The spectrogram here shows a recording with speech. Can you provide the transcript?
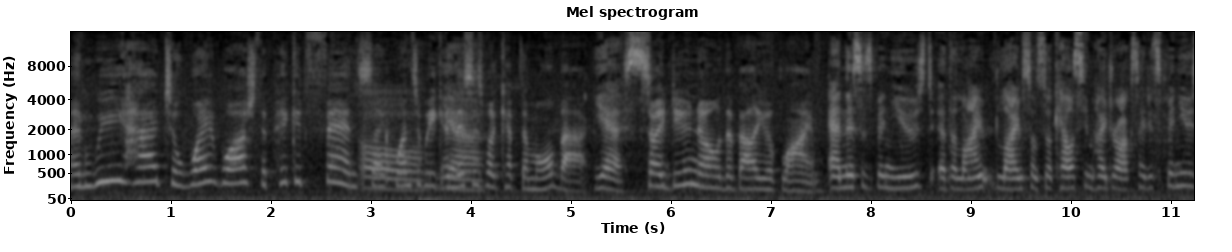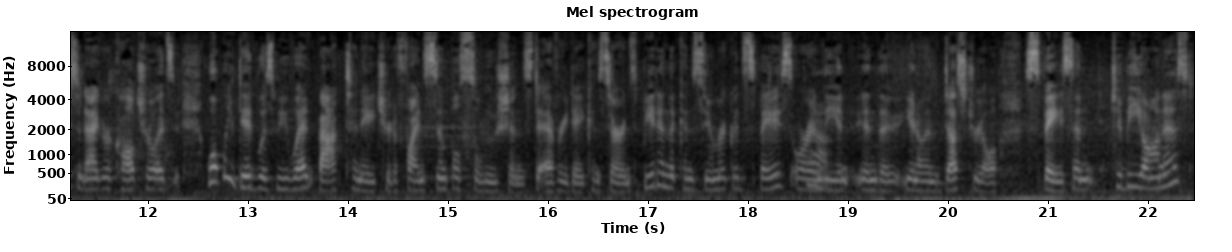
and we had to whitewash the picket fence like once a Oh, week. And this is what kept the mold back. Yes. So I do know the value of lime. and this has been used uh, the lime, limestone so calcium hydroxide it's been used in agricultural it's what we did was we went back to nature to find simple solutions to everyday concerns be it in the consumer goods space or in the in, in the you know industrial space and to be honest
